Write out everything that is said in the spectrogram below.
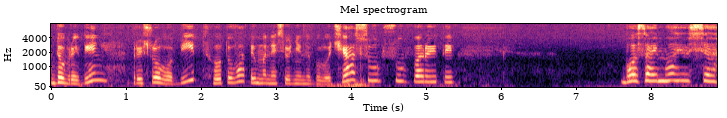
Добрий день. Прийшов обід. Готувати в мене сьогодні не було часу суп варити, бо займаюся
